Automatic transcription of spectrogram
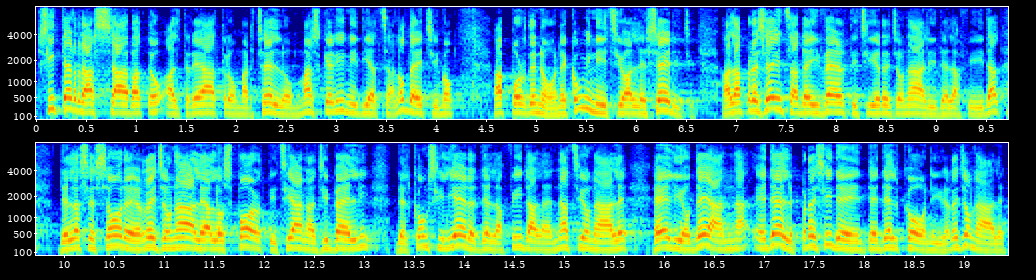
si terrà sabato al Teatro Marcello Mascherini di Azzano X a Pordenone con inizio alle 16. Alla presenza dei vertici regionali della FIDAL, dell'assessore regionale allo sport Tiziana Gibelli, del consigliere consigliere della FIDAL nazionale Elio De Anna e del presidente del CONI regionale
